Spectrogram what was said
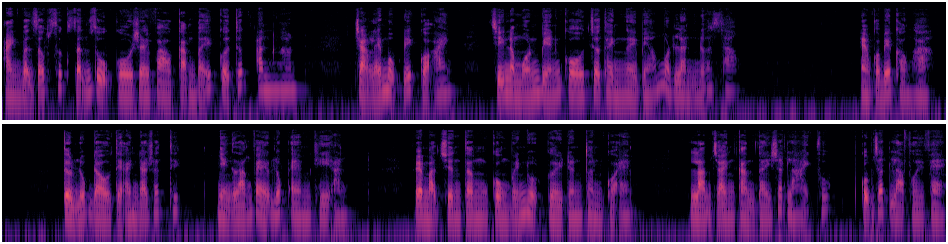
anh vẫn dốc sức dẫn dụ cô rơi vào cạm bẫy của thức ăn ngon. Chẳng lẽ mục đích của anh chính là muốn biến cô trở thành người béo một lần nữa sao? Em có biết không hả? Từ lúc đầu thì anh đã rất thích những dáng vẻ lúc em khi ăn. Về mặt chuyên tâm cùng với nụ cười đơn thuần của em làm cho anh cảm thấy rất là hạnh phúc, cũng rất là vui vẻ.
